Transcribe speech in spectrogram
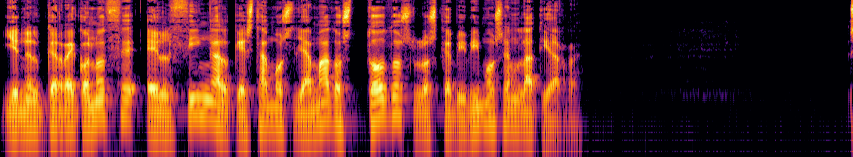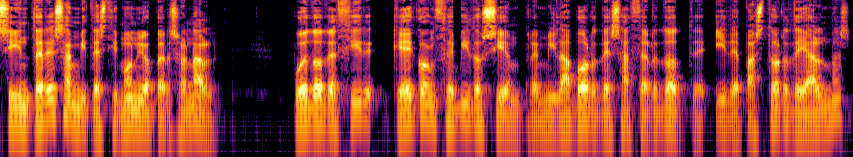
y en el que reconoce el fin al que estamos llamados todos los que vivimos en la tierra. Si interesa mi testimonio personal, puedo decir que he concebido siempre mi labor de sacerdote y de pastor de almas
